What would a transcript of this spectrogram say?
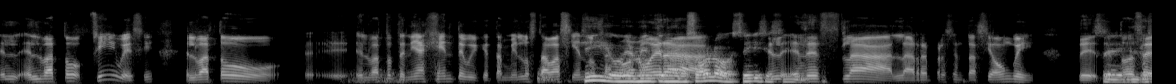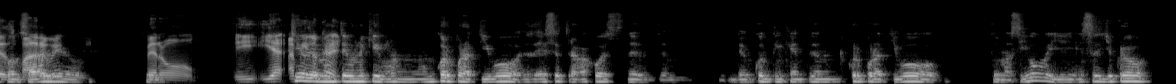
el, el, vato, sí, güey, sí, el vato, eh, el vato tenía gente, güey, que también lo estaba haciendo. Sí, obviamente, no, era, solo, sí, sí, él, sí. Él es la, la representación, güey, de, de todo ese desmadre, güey. Pero, y, a, sí, obviamente un, un, corporativo, ese trabajo es de, un contingente, de un corporativo pues, masivo, y eso yo creo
